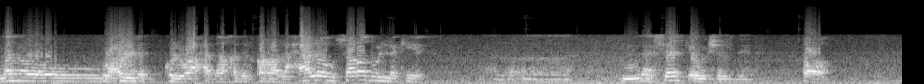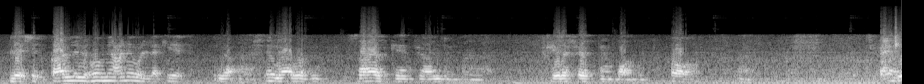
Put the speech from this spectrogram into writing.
منه وكل كل واحد أخذ القرار لحاله وشرد ولا كيف؟ آه، من الأساس كانوا مشردين آه ليش نقللهم يعني ولا كيف؟ لا السنة أول صار كان في عندهم آه، خلافات بين بعضهم آه. احكي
